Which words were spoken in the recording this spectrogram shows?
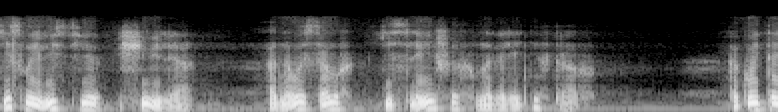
кислые листья щавеля, одного из самых кислейших многолетних трав. Какой-то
